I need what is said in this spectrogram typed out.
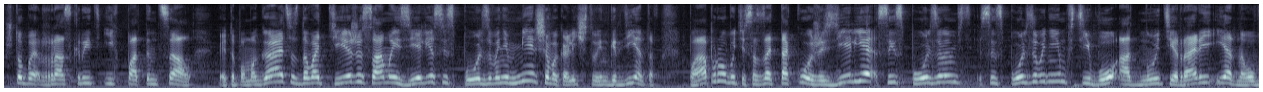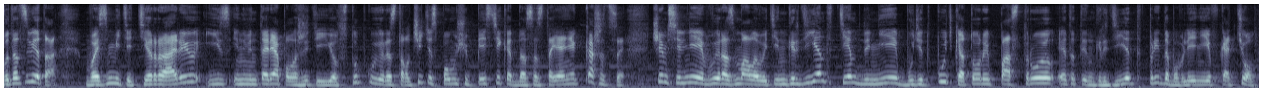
чтобы раскрыть их потенциал. Это помогает создавать те же самые зелья с использованием меньшего количества ингредиентов. Попробуйте создать такое же зелье с использованием, с использованием всего одной террарии и одного водоцвета. Возьмите террарию из инвентаря, положите ее в ступку и растолчите с помощью пестика до состояния кашицы. Чем сильнее вы размалываете ингредиент, тем длиннее будет путь, который построил этот ингредиент при добавлении в котел.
